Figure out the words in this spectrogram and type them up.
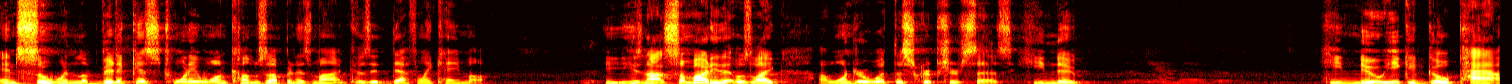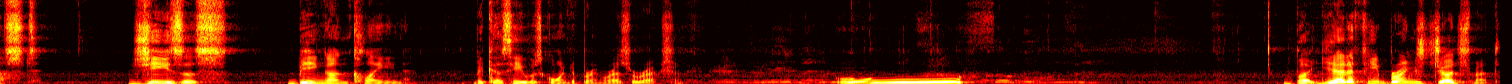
And so when Leviticus 21 comes up in his mind, because it definitely came up, he's not somebody that was like, I wonder what the scripture says. He knew. He knew he could go past Jesus being unclean because he was going to bring resurrection. Ooh. But yet, if he brings judgment,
